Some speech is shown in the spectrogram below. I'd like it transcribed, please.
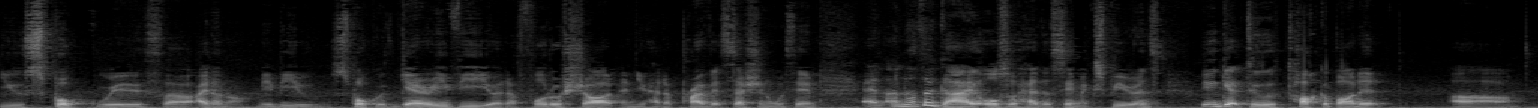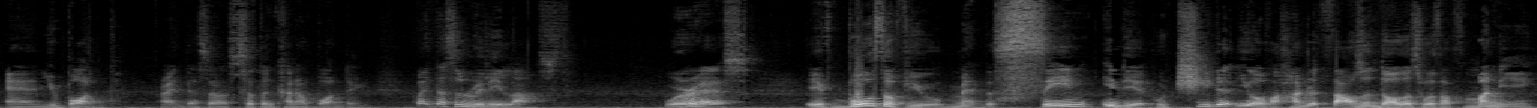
you spoke with uh, I don't know, maybe you spoke with Gary Vee, you had a photo shot and you had a private session with him, and another guy also had the same experience. You get to talk about it uh, and you bond right? There's a certain kind of bonding, but it doesn't really last. Whereas if both of you met the same idiot who cheated you of $100,000 worth of money,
